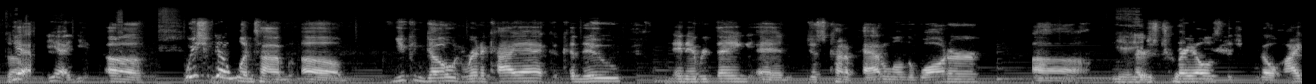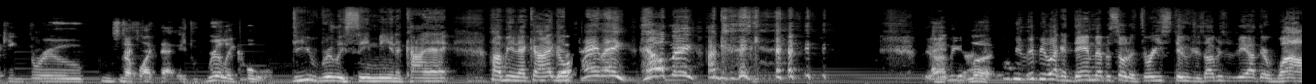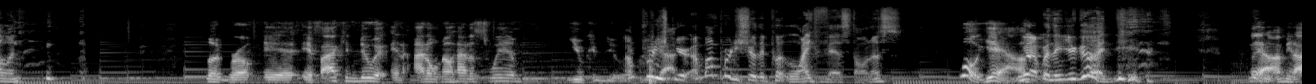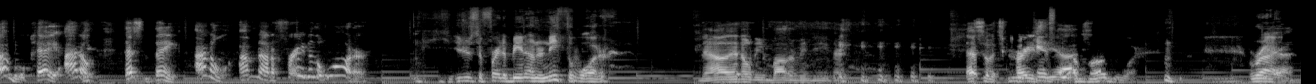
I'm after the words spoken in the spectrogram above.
So, yeah, yeah. You, uh, we should go one time. Um, you can go and rent a kayak, a canoe, and everything, and just kind of paddle on the water. Uh, yeah. yeah. there's trails that you can go hiking through, stuff like that. It's really cool. Do you really see me in a kayak? Be in a kayak going, "Hey, me, help me! I can't." Dude, I'll Hey, be, look. it'll be, it'd be like a damn episode of Three Stooges. I'll just be out there wilding. Look, bro, if I can do it and I don't know how to swim, you can do it. I'm pretty sure. I'm, I'm pretty sure they put life vest on us. Well, yeah, Yeah, but then you're good. yeah. I mean, I'm okay. I don't. That's the thing. I don't. I'm not afraid of the water. You're just afraid of being underneath the water. No, that don't even bother me neither. That's what's crazy. I- above the water. right. Yeah.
